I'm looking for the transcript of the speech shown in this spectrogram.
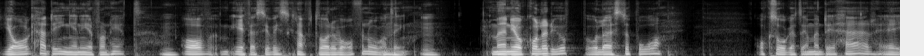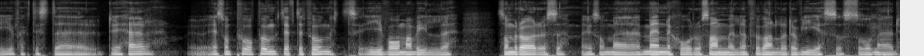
jag hade ingen erfarenhet Mm. av EFS, jag visste knappt vad det var för någonting. Mm. Mm. Men jag kollade upp och läste på och såg att ja, men det här är ju faktiskt där, det här är som på punkt efter punkt i vad man ville som rörelse. Som med människor och samhällen förvandlade av Jesus och Mm. med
